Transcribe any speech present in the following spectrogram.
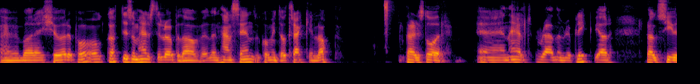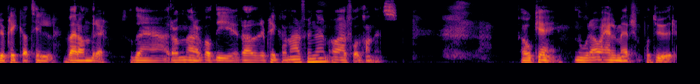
Kan vi bare kjøre på. Og når som helst i løpet av denne scenen så kommer vi til å trekke en lapp der det står eh, en helt random replikk. Vi har lagd syv replikker til hverandre. Så det Ragnar har fått de rare replikkene jeg har funnet, og jeg har fått hans. Ok, Nora og Helmer på tur.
